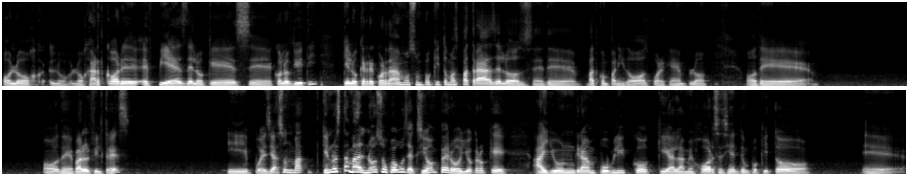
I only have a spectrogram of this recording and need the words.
o lo, lo, hardcore FPS de lo que es Call of Duty que lo que recordábamos un poquito más para atrás de los eh, de Bad Company 2, por ejemplo, o de o de Battlefield 3. Y pues ya son más, que no está mal, ¿no? Son juegos de acción, pero yo creo que hay un gran público que a lo mejor se siente un poquito, eh,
